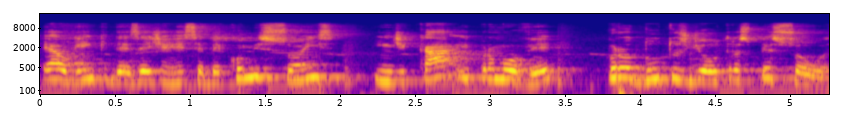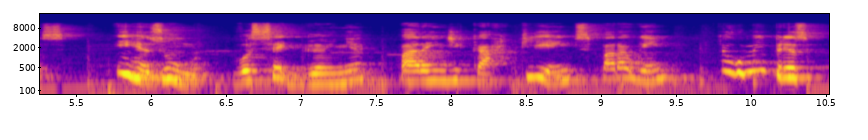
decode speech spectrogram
é alguém que deseja receber comissões, indicar e promover produtos de outras pessoas. Em resumo, você ganha para indicar clientes para alguém alguma empresa,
